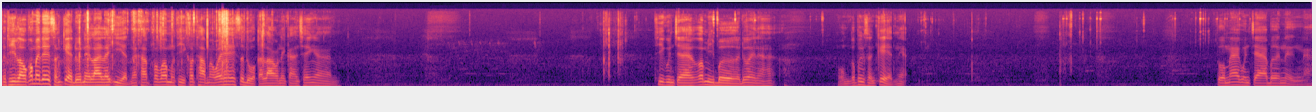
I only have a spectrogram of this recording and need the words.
บางทีเราก็ไม่ได้สังเกตดูในรายละเอียดนะครับ เพราะว่าบางทีเขาทำเอาไว้ให้สะดวกกับเราในการใช้งาน ที่กุญแจเขาก็มีเบอร์ด้วยนะฮะ ผมก็เพิ่งสังเกตเนี่ย ตัวแม่กุญแจเบอร์หนึ่งนะ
